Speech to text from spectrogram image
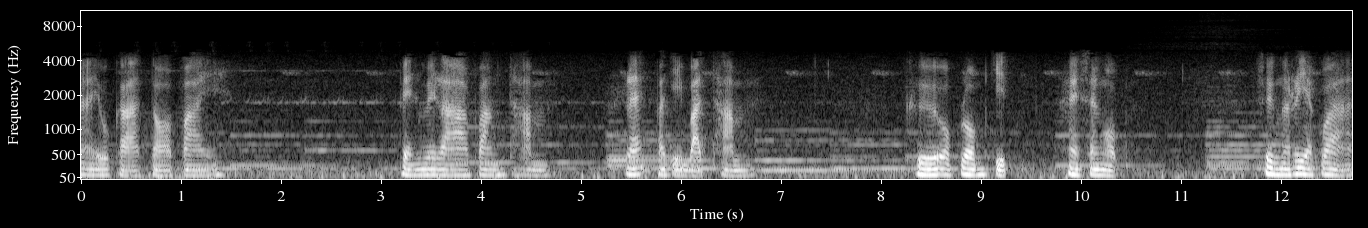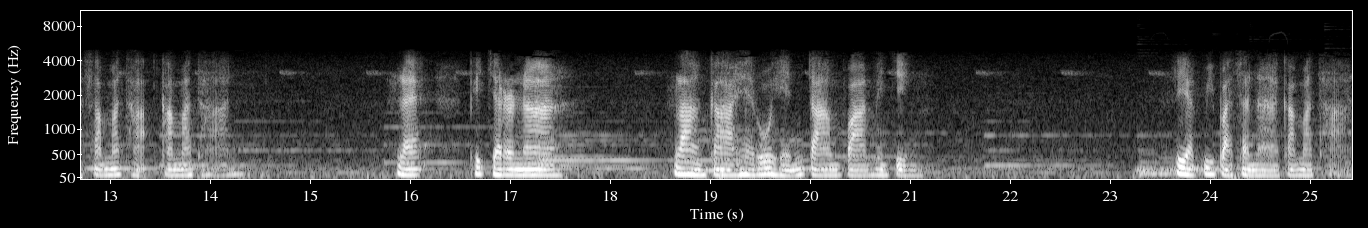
ในโอกาสต่อไป เป็นเวลาฟังธรรม และปฏิบัติธรรม คืออบรมจิตให้สงบ ซึ่งเรียกว่าสมถกรรมฐาน และพิจารณา ร่างกายให้รู้เห็นตามความเป็นจริง เรียกวิปัสสนากรรมฐาน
